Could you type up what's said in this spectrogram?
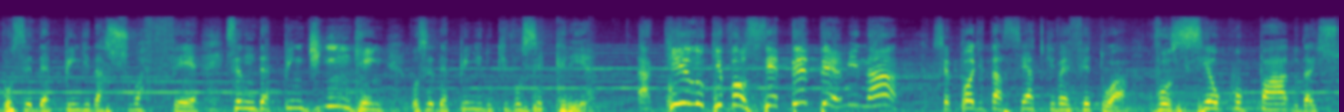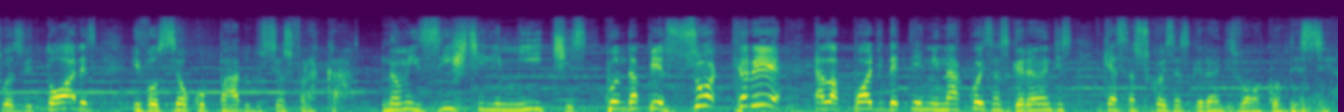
você depende da sua fé. Você não depende de ninguém, você depende do que você crê. Aquilo que você determinar, você pode estar certo que vai efetuar. Você é o culpado das suas vitórias e você é o culpado dos seus fracassos. Não existe limites. Quando a pessoa crê, ela pode determinar coisas grandes, que essas coisas grandes vão acontecer.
